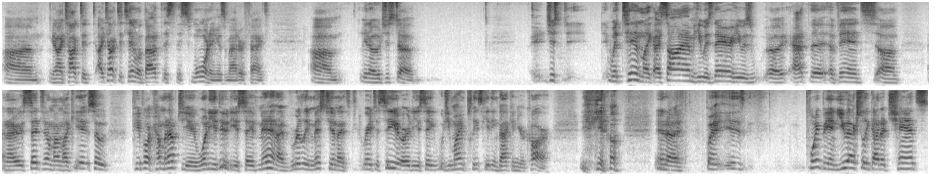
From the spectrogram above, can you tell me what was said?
Um, you know, I talked to I talked to Tim about this this morning, as a matter of fact. Um, you know, just uh, just with Tim, like I saw him, he was there, he was uh, at the event, um, and I said to him, I'm like, yeah, so people are coming up to you. What do you do? Do you say, man, I've really missed you, and it's great to see you, or do you say, would you mind please getting back in your car? you know, and uh, but is point being, you actually got a chance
